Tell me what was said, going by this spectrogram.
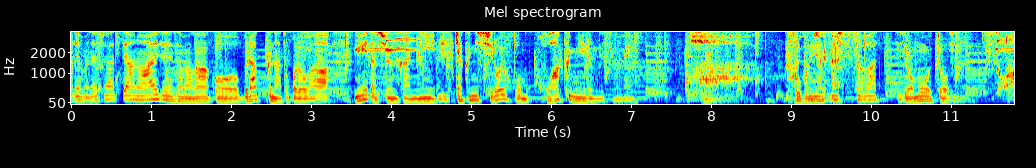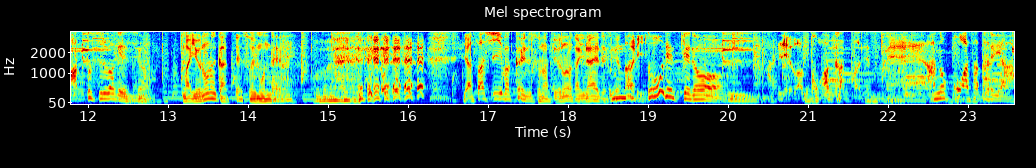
い。でもねそうやってあのアイゼン様がこうブラックなところが見えた瞬間にうん。逆に白い方も怖く見えるんですよね。はあ。そうかもしれない。優し。さはって思うとーッとするわけですよ。まあ世の中ってそういうもんだよね。優しいばっかりの人なんて世の中にいないですよやっまあぱり。そうですけど。うん。あれは怖かったですね。あの怖さたるや。あ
